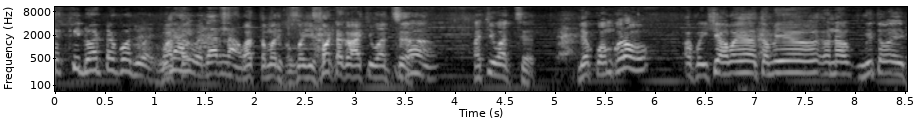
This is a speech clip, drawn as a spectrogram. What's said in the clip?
એક થી દોઢ ટકો જ હોય. એનાથી વધારે ના વાત તમારી ભગવતજી સો ટકા સાચી વાત છે. હા. સાચી વાત છે. એટલે કોમ કરો આ પૈસા હવે તમે અને મેં તો એક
